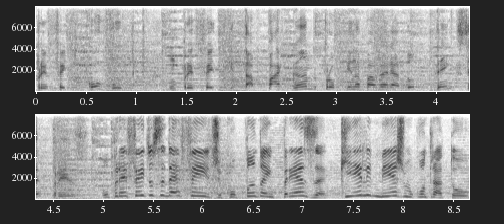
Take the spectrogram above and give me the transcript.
Prefeito corrupto. Um prefeito que está pagando propina para vereador tem que ser preso. O prefeito se defende, culpando a empresa que ele mesmo contratou.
